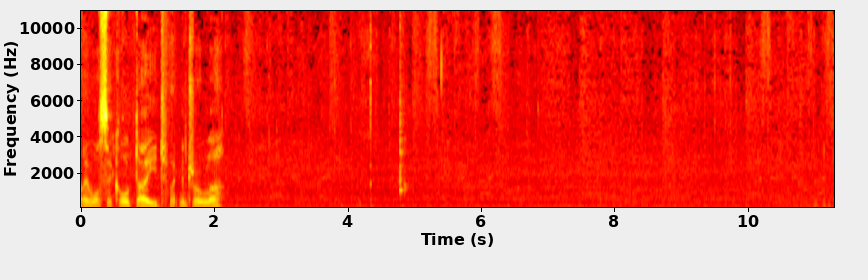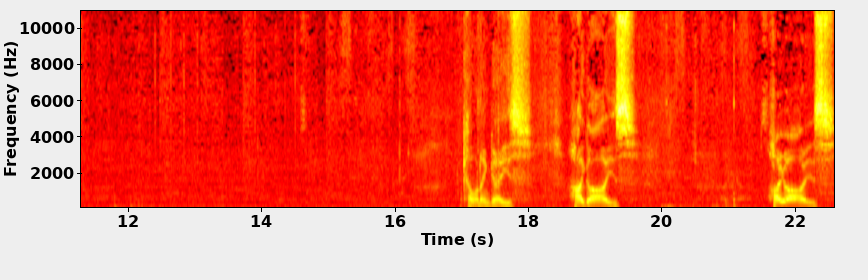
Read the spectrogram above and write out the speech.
My, what's it called, died. My controller. Come on in, guys. Hi, guys. Hi guys!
